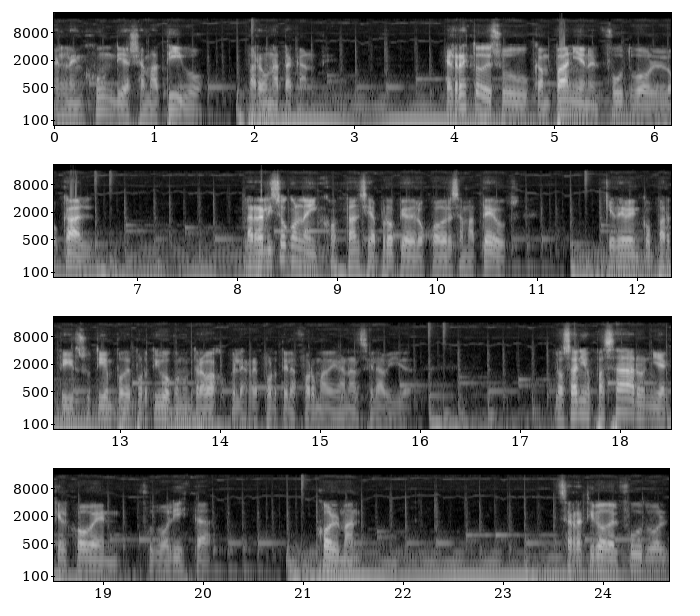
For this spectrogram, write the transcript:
en la enjundia llamativo para un atacante. El resto de su campaña en el fútbol local la realizó con la inconstancia propia de los jugadores amateurs, que deben compartir su tiempo deportivo con un trabajo que les reporte la forma de ganarse la vida. Los años pasaron y aquel joven futbolista, Coleman, se retiró del fútbol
